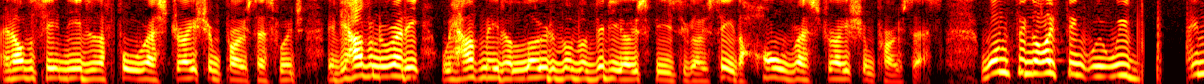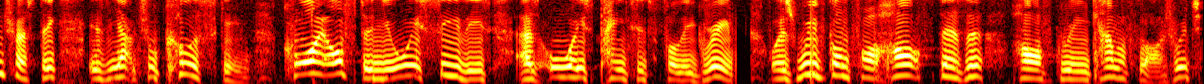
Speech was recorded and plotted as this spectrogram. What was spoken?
and obviously it needed a full restoration process, which if you haven't already, we have made a load of other videos for you to go see, the whole restoration process. One thing I think we've interesting is the actual colour scheme. Quite often you always see these as always painted fully green, whereas we've gone for a half desert, half green camouflage, which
